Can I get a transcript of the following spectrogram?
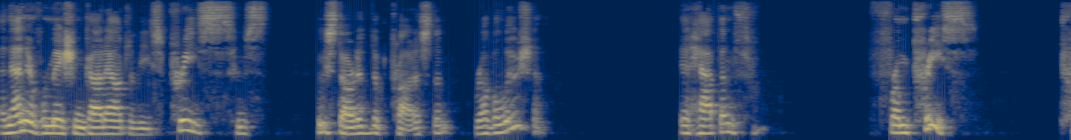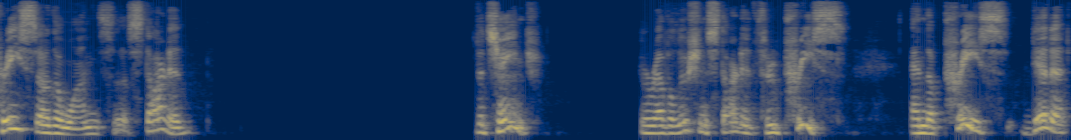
and that information got out to these priests who, who started the Protestant Revolution. It happened th- from priests. Priests are the ones that started the change. The revolution started through priests. And the priests did it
